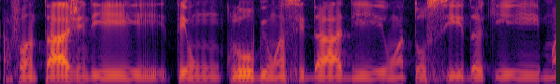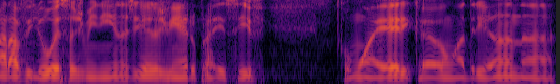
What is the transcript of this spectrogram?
a vantagem de ter um clube, uma cidade, uma torcida que maravilhou essas meninas e elas vieram para Recife, como a Érica, uma Adriana,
